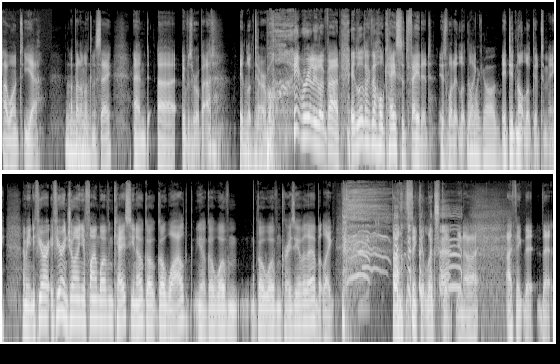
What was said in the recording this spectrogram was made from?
I want, yeah, uh, but I'm not Mm. going to say. And uh, it was real bad. It looked Mhm. terrible. it really looked bad. It looked like the whole case had faded. Is what it looked Oh like. Oh my god. It did not look good to me. I mean, if you're if you're enjoying your fine woven case, you know, go go wild, you know, go woven go woven crazy over there. But like, I don't think it looks good. You know, I I think that that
